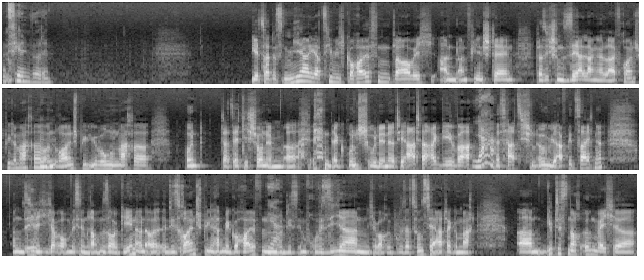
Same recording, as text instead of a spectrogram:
empfehlen würde. Jetzt hat es mir ja ziemlich geholfen, glaube ich, an, an vielen Stellen, dass ich schon sehr lange Live-Rollenspiele mache mhm. und Rollenspielübungen mache und tatsächlich schon im, äh, in der Grundschule in der Theater AG war. Ja. Das hat sich schon irgendwie abgezeichnet. Und sicherlich, ich habe auch ein bisschen Rampensau gehen und aber dieses Rollenspielen hat mir geholfen ja. und dieses Improvisieren. Ich habe auch Improvisationstheater gemacht. Ähm, gibt es noch irgendwelche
